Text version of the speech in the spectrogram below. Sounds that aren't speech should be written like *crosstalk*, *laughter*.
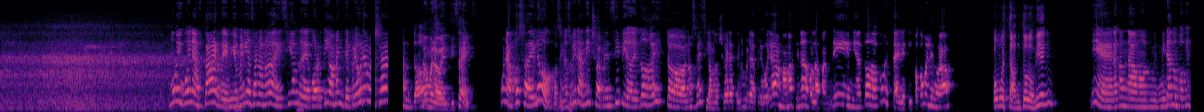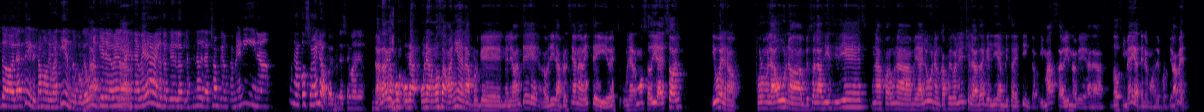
Muy buenas tardes, bienvenidos a una nueva edición de Deportivamente, programa ya tanto. Número 26. Una cosa de loco, si nos hubieran dicho al principio de todo esto, no sé si vamos a llegar a este número de programa, más que nada por la pandemia, todo. ¿Cómo está el equipo? ¿Cómo les va? ¿Cómo están? ¿Todos bien? Bien, acá andamos mirando un poquito la tele, estamos debatiendo, porque uno quiere ver la NBA, el otro quiere la, final de la Champions femenina. Una cosa de loco el fin de semana. La verdad que fue una, una hermosa mañana porque me levanté, abrí la persiana, ¿viste? Y ves un hermoso día de sol. Y bueno, Fórmula 1 empezó a las 10 y 10, una, una media luna, un café con leche, la verdad que el día empieza distinto. Y más sabiendo que a las 2 y media tenemos deportivamente.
